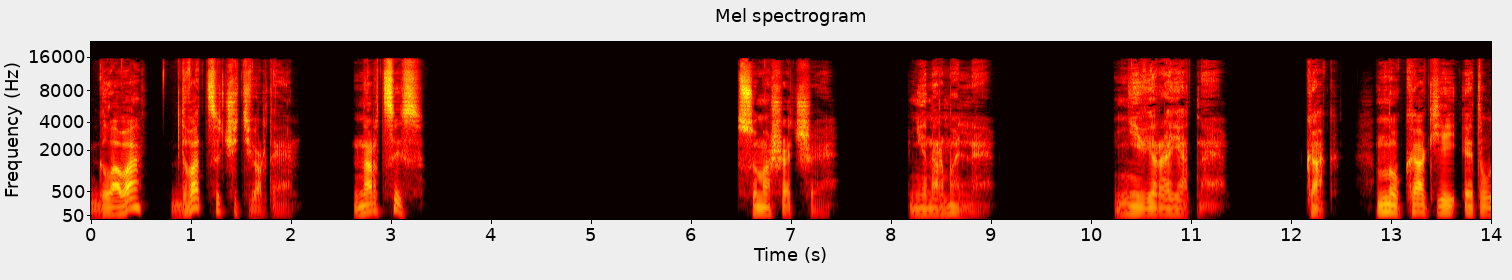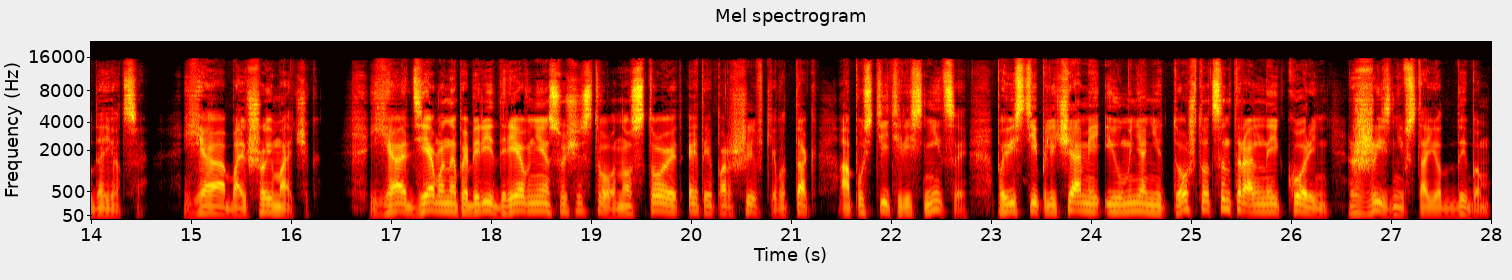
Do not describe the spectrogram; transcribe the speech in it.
Глава 24. Нарцисс. Сумасшедшая. Ненормальная. Невероятная. Как? Ну как ей это удается? Я большой мальчик. Я, демона побери, древнее существо, но стоит этой паршивке вот так опустить ресницы, повести плечами, и у меня не то что центральный корень жизни встает дыбом,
